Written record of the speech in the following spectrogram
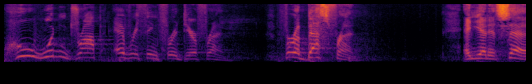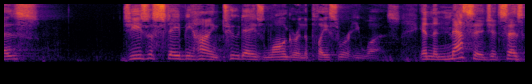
who wouldn't drop everything for a dear friend, for a best friend? And yet it says Jesus stayed behind two days longer in the place where he was. In the message, it says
